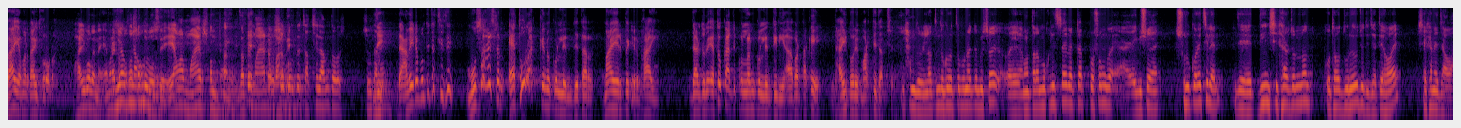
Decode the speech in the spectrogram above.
ভাই আমার দাড়ি ধরো না। ভাই বলে না এমন একটা মজার শব্দ বলছে এ আমার মায়ের সন্তান যাতে মায়াটা বলতে চাচ্ছিলাম তো আমি এটা বলতে চাচ্ছি যে মুসা ইসলাম এত রাগ কেন করলেন যে তার মায়ের পেটের ভাই যার জন্য এত কাজ কল্যাণ করলেন তিনি, আবার তাকে ধাই ধরে মারতে যাচ্ছেন। আলহামদুলিল্লাহ, অত্যন্ত গুরুত্বপূর্ণ একটা বিষয়। তারা মুখলিস সাহেব একটা প্রসঙ্গ এই বিষয়ে শুরু করেছিলেন যে দিন শিখার জন্য কোথাও দূরেও যদি যেতে হয়, সেখানে যাওয়া।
